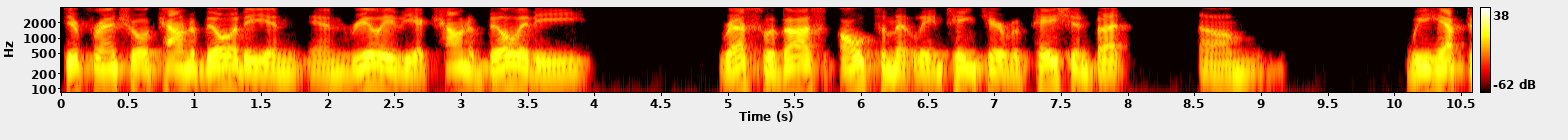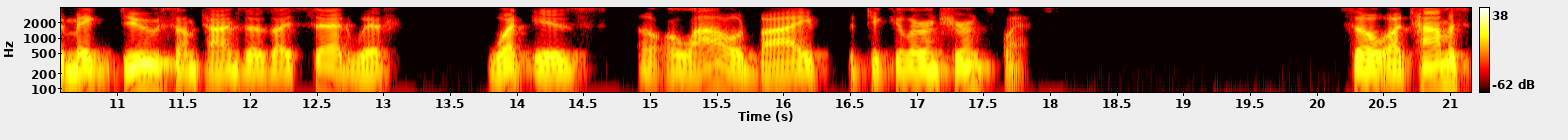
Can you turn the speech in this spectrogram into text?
differential accountability and, and really the accountability rests with us ultimately in taking care of a patient, but um, we have to make do sometimes, as I said, with what is uh, allowed by particular insurance plans. So uh, Thomas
